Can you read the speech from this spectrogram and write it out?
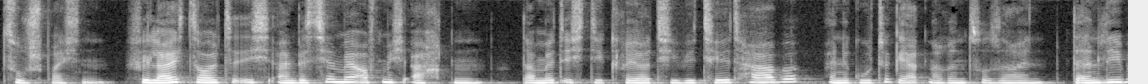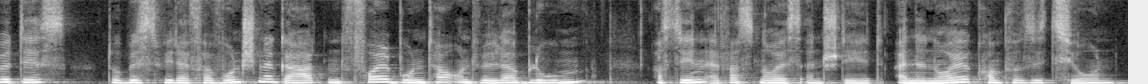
zusprechen. Vielleicht sollte ich ein bisschen mehr auf mich achten, damit ich die Kreativität habe, eine gute Gärtnerin zu sein. Denn, liebe Dis, du bist wie der verwunschene Garten voll bunter und wilder Blumen, aus denen etwas Neues entsteht, eine neue Komposition.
